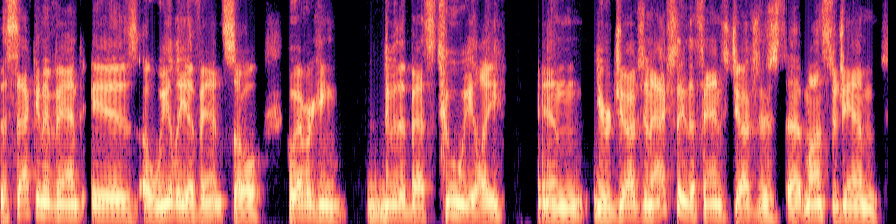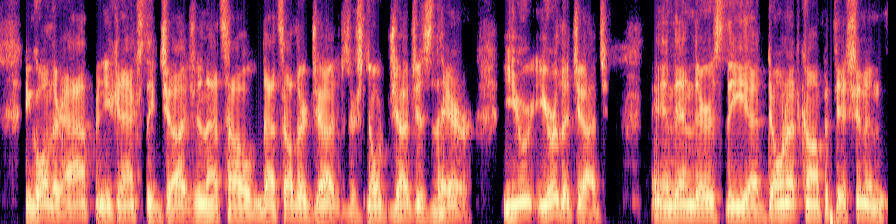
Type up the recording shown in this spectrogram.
the second event is a wheelie event. So whoever can do the best two wheelie and you're judged. And actually the fans judge. There's uh, monster jam you go on their app and you can actually judge and that's how that's how they're judged. There's no judges there. You're you're the judge. And then there's the uh, donut competition, and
